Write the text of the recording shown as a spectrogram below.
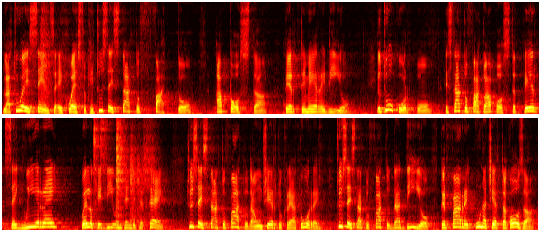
la tua essenza è questo, che tu sei stato fatto apposta per temere Dio. Il tuo corpo è stato fatto apposta per seguire quello che Dio intende per te. Tu sei stato fatto da un certo creatore, tu sei stato fatto da Dio per fare una certa cosa,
